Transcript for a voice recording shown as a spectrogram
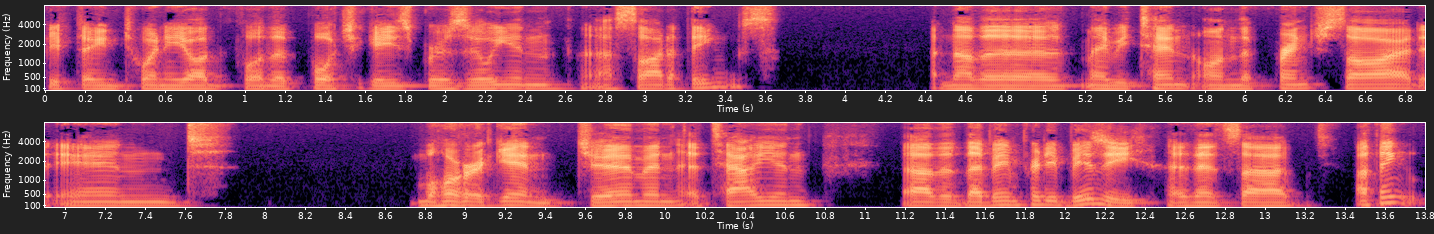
15, 20 odd for the Portuguese Brazilian uh, side of things. Another maybe 10 on the French side, and more again, German, Italian uh, that they've been pretty busy, and it's uh, I think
